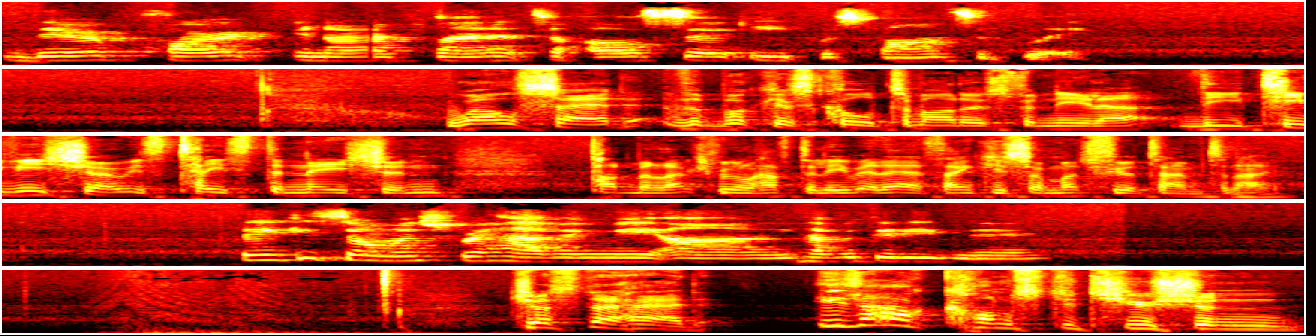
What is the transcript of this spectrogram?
their part in our planet to also eat responsibly. Well said. The book is called Tomatoes for Neela. The TV show is Taste the Nation. Padma Lakshmi will have to leave it there. Thank you so much for your time tonight. Thank you so much for having me on. Have a good evening. Just ahead, is our Constitution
